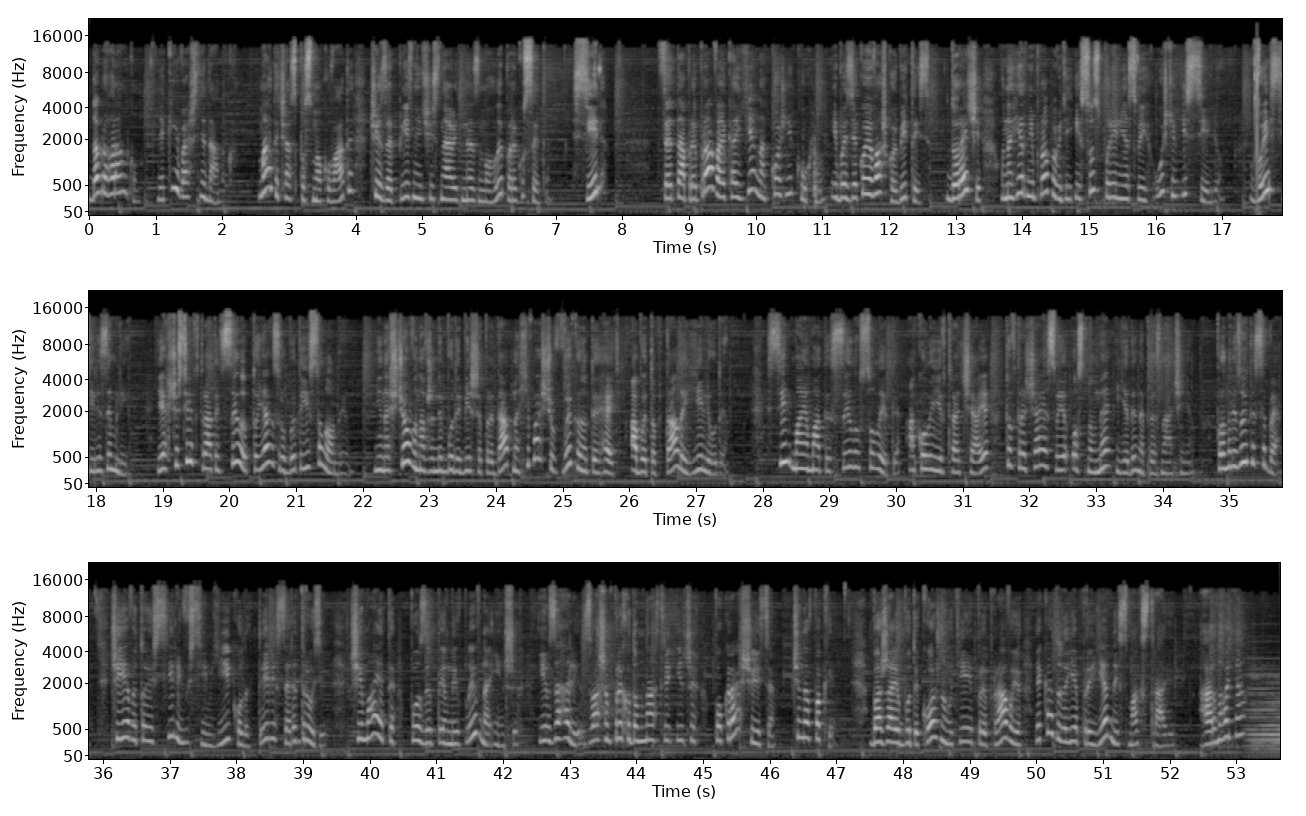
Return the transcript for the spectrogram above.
Доброго ранку! Який ваш сніданок? Маєте час посмакувати чи запізнюючись навіть не змогли перекусити? Сіль це та приправа, яка є на кожній кухні і без якої важко обійтись. До речі, у нагірній проповіді Ісус порівнює своїх учнів із сіллю. Ви сіль землі. Якщо сіль втратить силу, то як зробити її солоною? Ні на що вона вже не буде більше придатна, хіба щоб виконати геть, аби топтали її люди. Сіль має мати силу солити, а коли її втрачає, то втрачає своє основне і єдине призначення. Проаналізуйте себе, чи є ви тою сіллю в сім'ї, колективі, серед друзів, чи маєте позитивний вплив на інших, і взагалі з вашим приходом настрій інших покращується чи навпаки. Бажаю бути кожному тією приправою, яка додає приємний смак страві. Гарного дня!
